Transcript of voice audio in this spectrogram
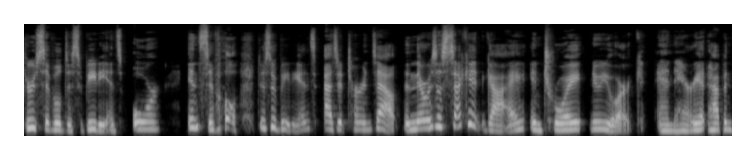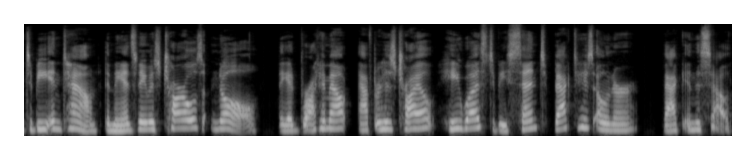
through civil disobedience or in civil disobedience, as it turns out. And there was a second guy in Troy, New York, and Harriet happened to be in town. The man's name is Charles Nalle. They had brought him out after his trial. He was to be sent back to his owner back in the South.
